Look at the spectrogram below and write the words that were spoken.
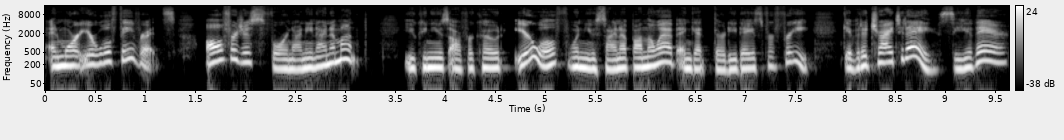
and more Earwolf favorites, all for just $4.99 a month. You can use offer code EARWOLF when you sign up on the web and get 30 days for free. Give it a try today. See you there.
